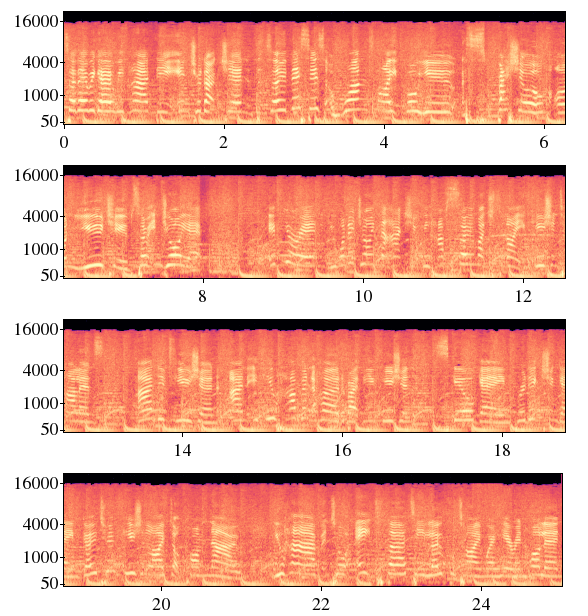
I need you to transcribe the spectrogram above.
So there we go, we've had the introduction. So this is one fight for you, a special on YouTube. So enjoy it. If you're in, you want to join the action, we have so much tonight, Enfusion Talents and Enfusion. And if you haven't heard about the Enfusion skill game, prediction game, go to enfusionlive.com now. You have until 8.30 local time, we're here in Holland,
